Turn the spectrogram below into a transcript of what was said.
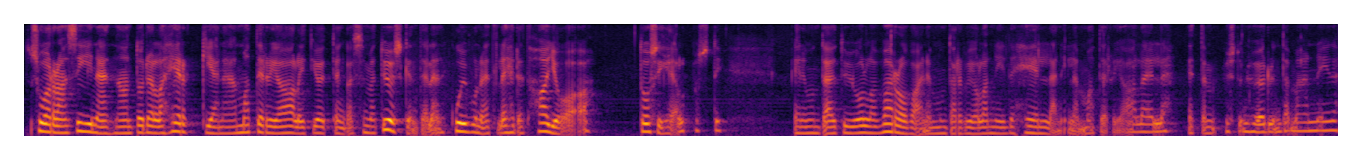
suoraan siinä, että nämä on todella herkkiä nämä materiaalit, joiden kanssa mä työskentelen. Kuivuneet lehdet hajoaa tosi helposti. Eli mun täytyy olla varovainen, mun tarvii olla niille hellä niille materiaaleille, että mä pystyn hyödyntämään niitä.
